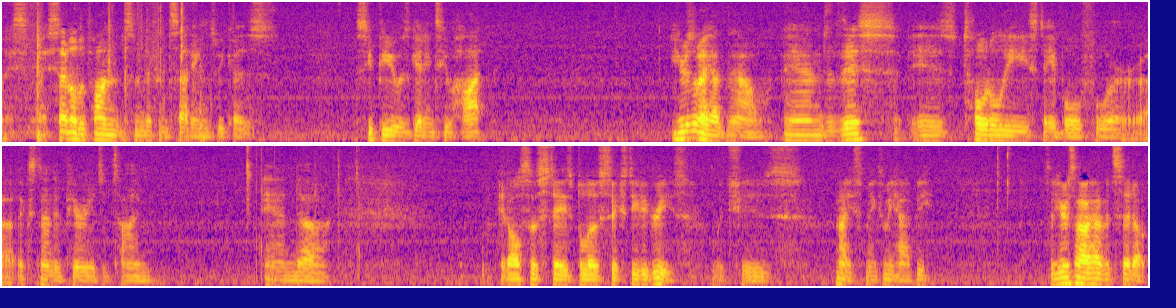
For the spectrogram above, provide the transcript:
I, I settled upon some different settings because CPU was getting too hot. Here's what I have now, and this is totally stable for uh, extended periods of time. And uh, it also stays below 60 degrees, which is nice, makes me happy. So here's how I have it set up.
